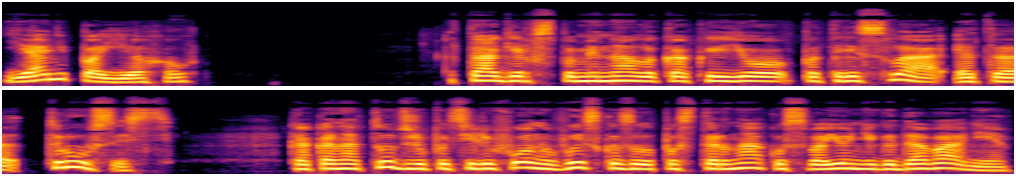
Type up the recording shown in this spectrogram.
Я не поехал. Тагер вспоминала, как ее потрясла эта трусость, как она тут же по телефону высказала Пастернаку свое негодование.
